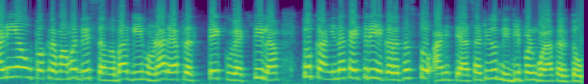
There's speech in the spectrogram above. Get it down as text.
आणि या उपक्रमामध्ये सह सहभागी होणाऱ्या प्रत्येक व्यक्तीला तो काही ना काहीतरी हे करत असतो आणि त्यासाठी तो निधी पण गोळा करतो.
